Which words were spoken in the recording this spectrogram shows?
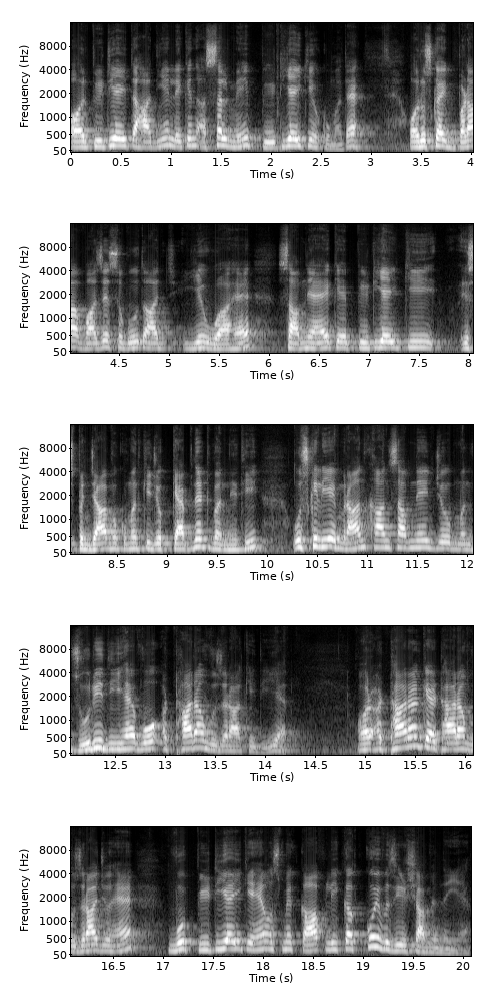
और पीटीआई इतिहादी हैं, लेकिन असल में पीटीआई की हुकूमत है। और उसका एक बड़ा वाज सबूत आज ये हुआ है, सामने आया कि पीटीआई की इस पंजाब हुकूमत की जो कैबिनेट बननी थी, उसके लिए इमरान खान साहब ने जो मंजूरी दी है, वो अट्ठारह वज़रा की दी है। और 18 के 18 वज़रा जो हैं, वो पीटीआई के हैं, उसमें काफ लीग का कोई वज़ीर शामिल नहीं है।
